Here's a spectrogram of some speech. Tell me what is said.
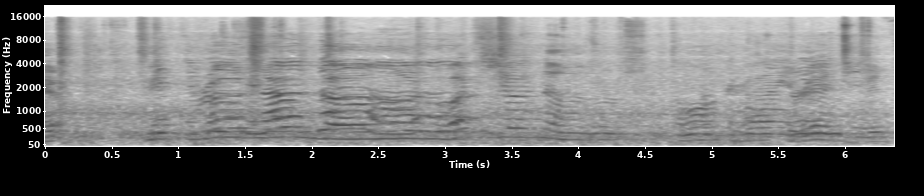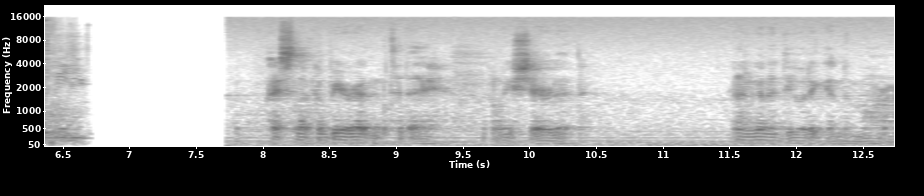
Yep. What's your number? I. I snuck a beer in today, and we shared it. And I'm gonna do it again tomorrow.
